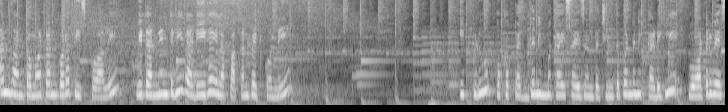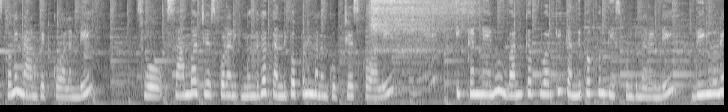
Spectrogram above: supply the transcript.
అండ్ వన్ టొమాటోని కూడా తీసుకోవాలి. వీటన్నింటినీ రెడీగా ఇలా పక్కన పెట్టుకోండి. ఇప్పుడు ఒక పెద్ద నిమ్మకాయ సైజ్ అంత చింతపండుని కడిగి వాటర్ వేసుకొని నానబెట్టుకోవాలండి సో సాంబార్ చేసుకోవడానికి ముందుగా కందిపప్పుని మనం కుక్ చేసుకోవాలి. ఇక్కడ నేను వన్ కప్ వరకు కందిపప్పును తీసుకుంటున్నానండి. దీనిలోనే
